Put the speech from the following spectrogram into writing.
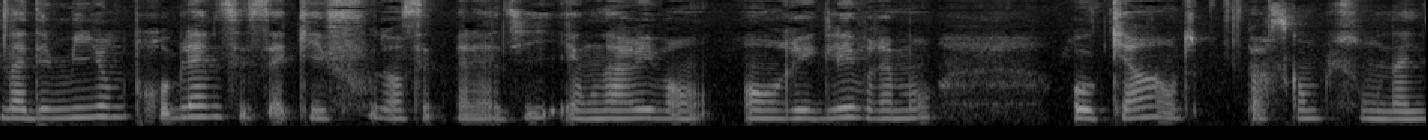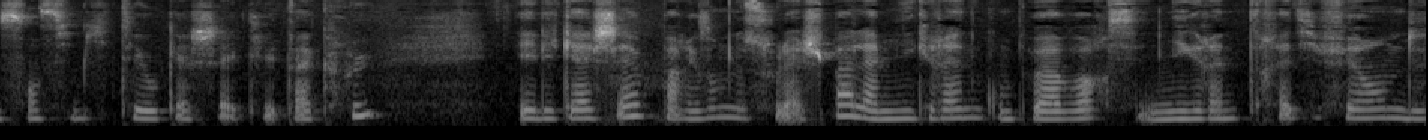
on a des millions de problèmes, c'est ça qui est fou dans cette maladie, et on arrive à en, régler vraiment aucun, parce qu'en plus on a une sensibilité au cachet qui est accrue, et les cachets par exemple ne soulagent pas la migraine qu'on peut avoir, c'est une migraine très différente de,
